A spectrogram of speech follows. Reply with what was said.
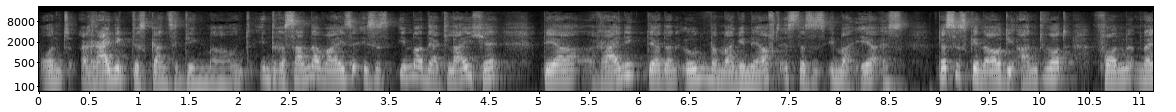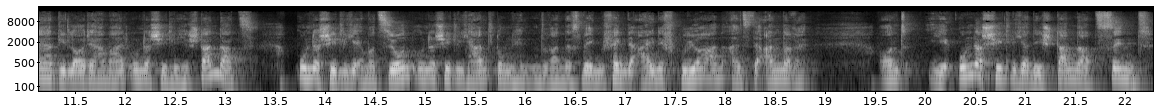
und reinigt das ganze Ding mal. Und interessanterweise ist es immer der gleiche, der reinigt, der dann irgendwann mal genervt ist, dass es immer er ist. Das ist genau die Antwort von, naja, die Leute haben halt unterschiedliche Standards unterschiedliche Emotionen, unterschiedliche Handlungen hinten dran. Deswegen fängt der eine früher an als der andere. Und je unterschiedlicher die Standards sind,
